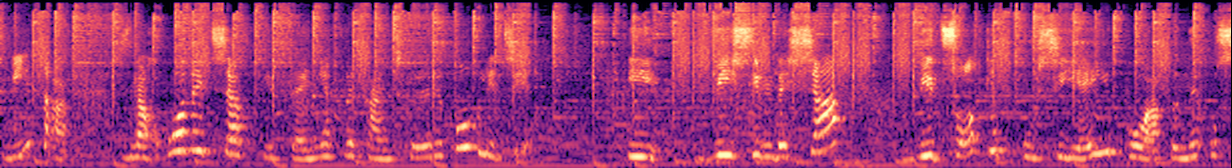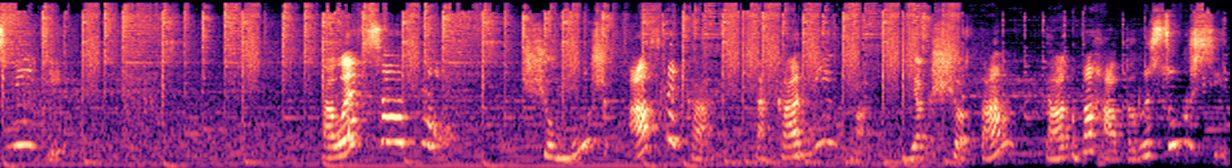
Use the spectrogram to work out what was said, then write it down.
світа знаходиться в Південній Африканській Республіці. І 80% усієї платини у світі. Але все одно, чому ж Африка така бідна, якщо там так багато ресурсів?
